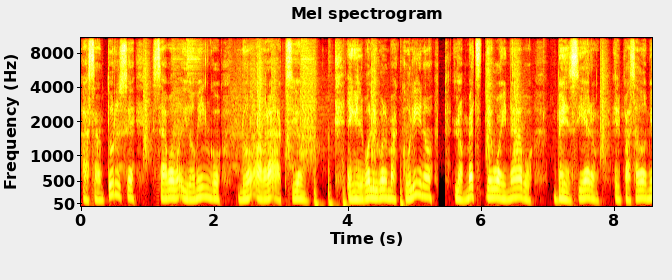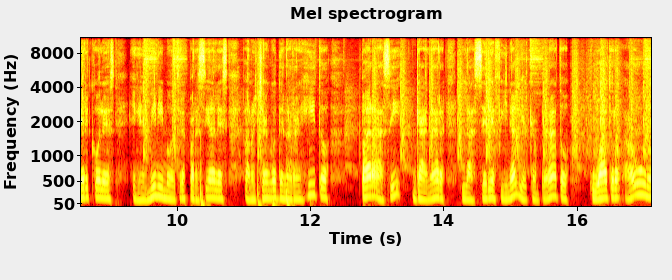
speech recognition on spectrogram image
a Santurce, sábado y domingo no habrá acción. En el voleibol masculino, los Mets de Guaynabo vencieron el pasado miércoles en el mínimo de tres parciales a los Changos de Naranjito para así ganar la serie final y el campeonato 4 a 1.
